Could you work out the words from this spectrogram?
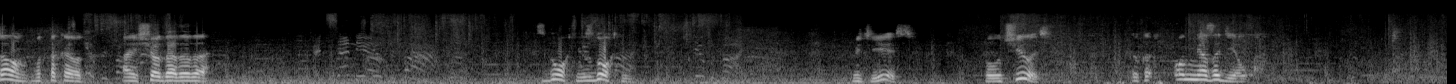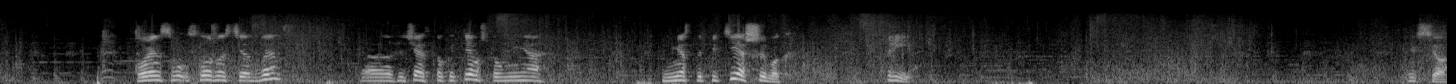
целом, вот такая вот... А, еще, да-да-да. Сдохни, сдохни. Ведь есть. Получилось. Только он меня задел. Уровень сложности Advanced э, отличается только тем, что у меня вместо пяти ошибок три. И все.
